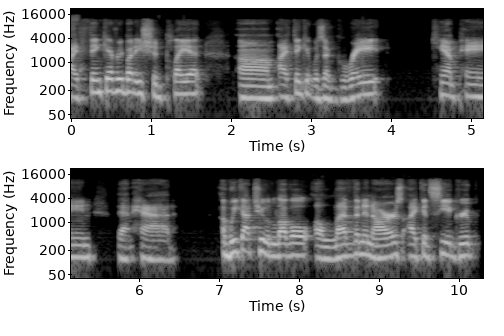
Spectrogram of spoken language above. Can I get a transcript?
I fun. think everybody should play it. Um, I think it was a great campaign that had. uh, We got to level eleven in ours. I could see a group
